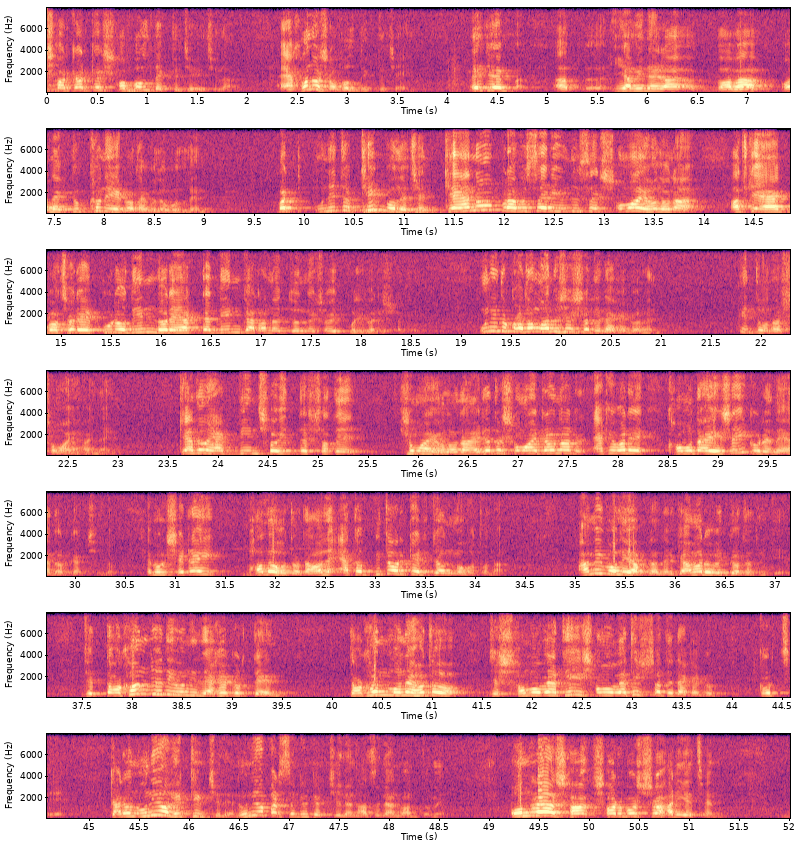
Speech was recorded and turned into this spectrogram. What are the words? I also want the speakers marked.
Speaker 1: সরকারকে সফল দেখতে চেয়েছিলাম। এখনও সফল দেখতে চাই। এই যে ইয়ামিনের বাবা অনেক দুঃখ নিয়ে কথাগুলো বললেন। বাট উনি তো ঠিক বলেছেন, কেন প্রফেসর ইউনুসের সময় হলো না? আজকে এক বছরে পুরো দিন ধরে একটা দিন কাটানোর জন্য শহীদ পরিবারের সাথে। উনি তো কত মানুষের সাথে দেখা করেন। কিন্তু ওনার সময় হয় নাই। কেন একদিন শহীদদের সাথে সময় হলো না। এটা তো সময়টা ওনার একেবারে ক্ষমতায় এসেই করে নেওয়া দরকার ছিল। এবং সেটাই ভালো হতো, তাহলে এত বিতর্কের জন্ম হতো না। আমি বলি আপনাদেরকে, আমার অভিজ্ঞতা থেকে, যে তখন যদি উনি দেখা করতেন, তখন মনে হতো যে সমব্যথী সমব্যথীর সাথে দেখা কর- করছে। কারণ উনিও ভিকটিম ছিলেন, উনিও পার্সিকিউটেড ছিলেন হাসিনার মাধ্যমে। ওনরা সর্বস্ব হারিয়েছেন।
